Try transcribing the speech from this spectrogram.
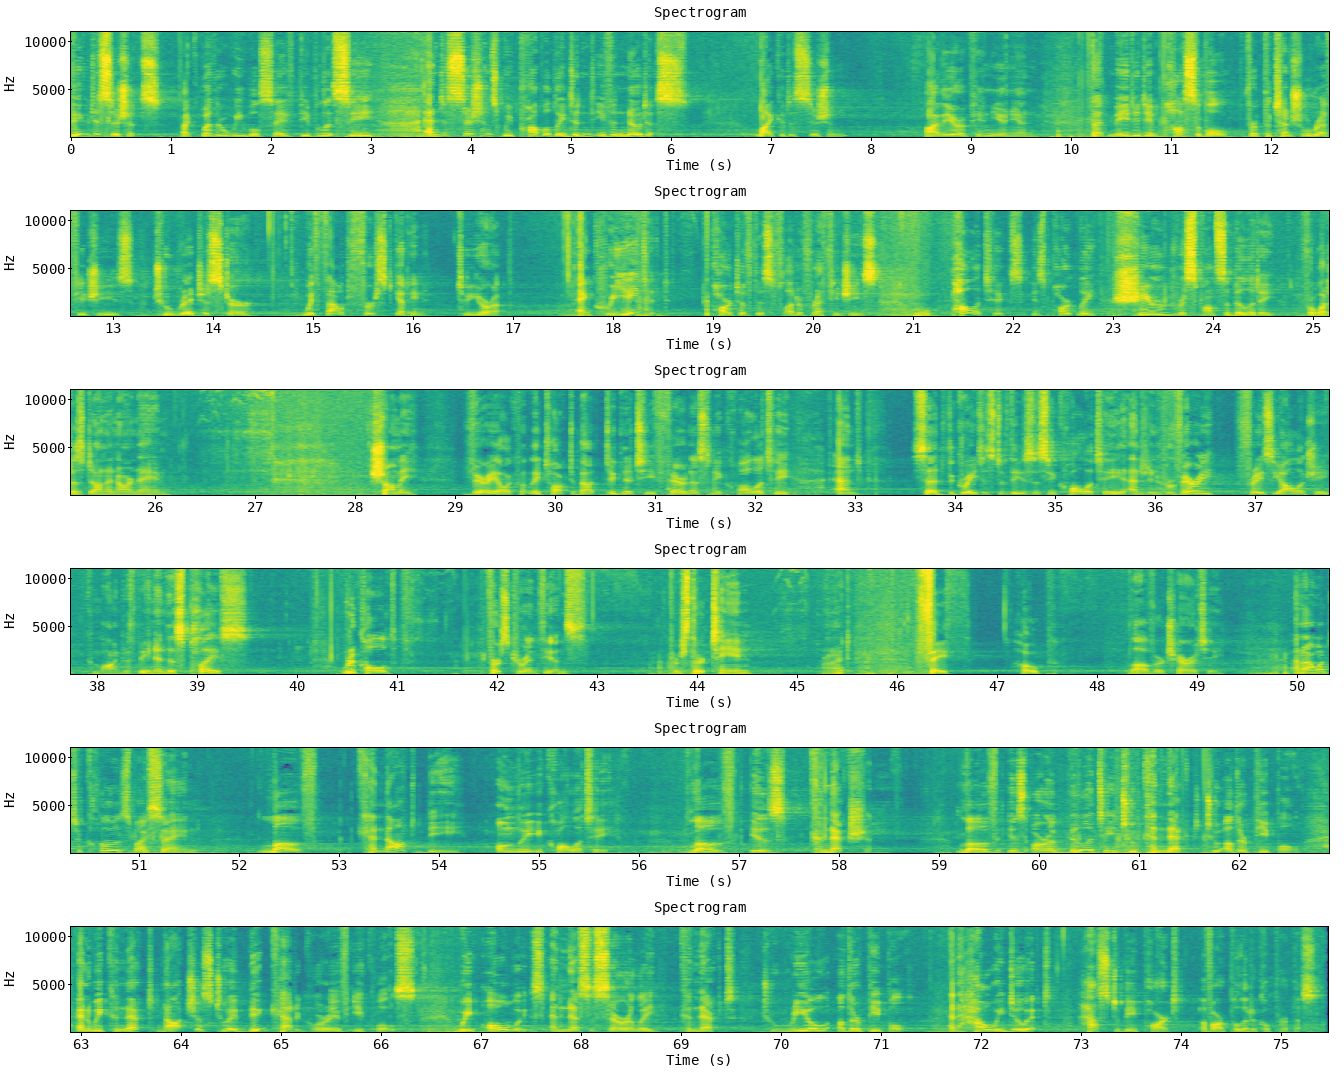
Big decisions, like whether we will save people at sea, and decisions we probably didn't even notice, like a decision by the European Union that made it impossible for potential refugees to register without first getting to Europe and created part of this flood of refugees. Politics is partly shared responsibility for what is done in our name. Shami very eloquently talked about dignity, fairness, and equality, and said the greatest of these is equality, and in her very phraseology, combined with being in this place, recalled 1 Corinthians, verse 13, right? Faith, hope, love, or charity. And I want to close by saying love cannot be only equality. Love is connection. Love is our ability to connect to other people. And we connect not just to a big category of equals, we always and necessarily connect to real other people. And how we do it has to be part of our political purpose.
